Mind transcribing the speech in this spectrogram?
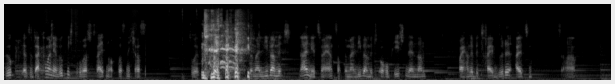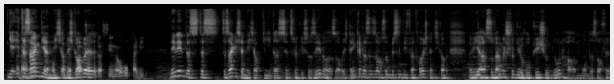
wirklich, also da kann man ja wirklich drüber streiten, ob das nicht rassistisch ist. So jetzt, wenn man lieber mit, nein, jetzt mal ernsthaft, wenn man lieber mit europäischen Ländern Freihandel betreiben würde, als mit USA. Ja, Alleine das sagen die ja nicht, aber ich glaube, Tatsache, dass sie in Europa liegen. Nee, nee, das, das, das sage ich ja nicht, ob die das jetzt wirklich so sehen oder so. Aber ich denke, das ist auch so ein bisschen die Vertraulichkeit. Ich glaube, weil wir ja so lange schon die Europäische Union haben und das auch für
